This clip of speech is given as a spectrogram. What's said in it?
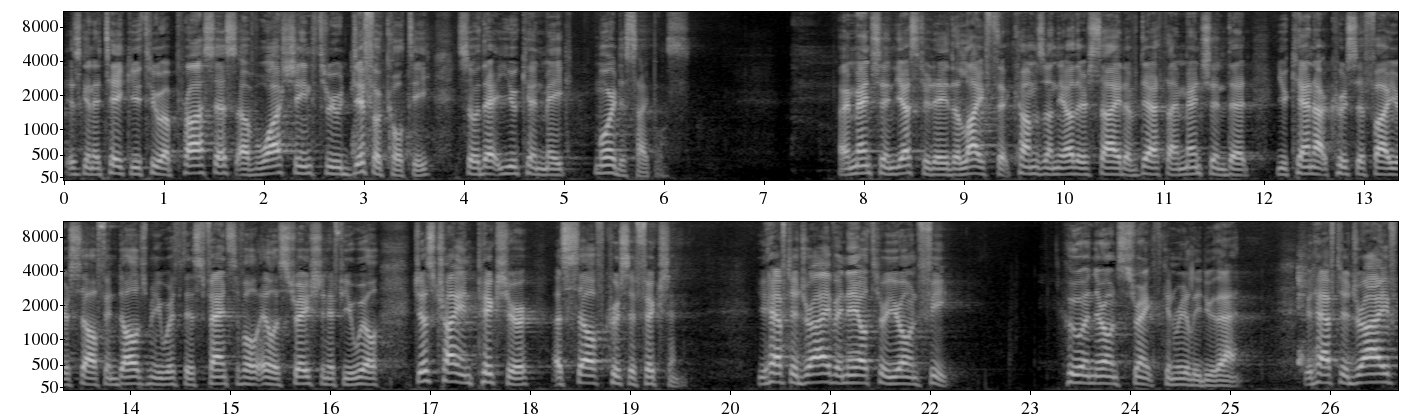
is going to take you through a process of washing through difficulty so that you can make more disciples. I mentioned yesterday the life that comes on the other side of death. I mentioned that you cannot crucify yourself. Indulge me with this fanciful illustration, if you will. Just try and picture a self crucifixion. You have to drive a nail through your own feet. Who in their own strength can really do that? You'd have to drive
